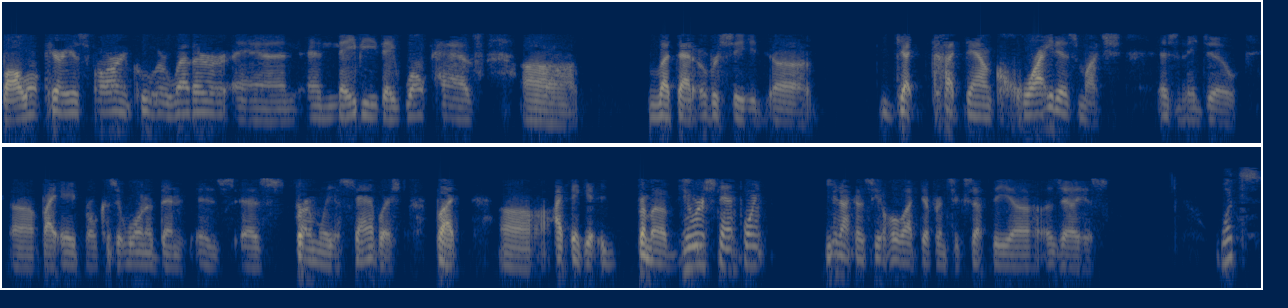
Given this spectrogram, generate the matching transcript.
ball won't carry as far in cooler weather, and and maybe they won't have uh, let that overseed uh, get cut down quite as much as they do uh, by April because it won't have been as as firmly established. But uh, I think it, from a viewer standpoint, you're not going to see a whole lot difference except the uh, azaleas. What's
